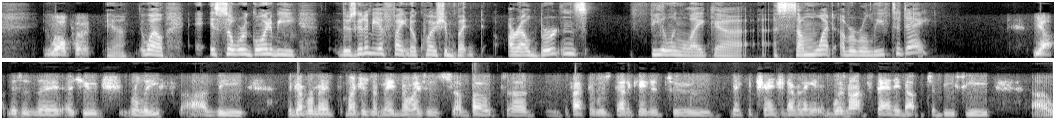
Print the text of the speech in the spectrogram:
Well put. Yeah. Well, so we're going to be there's going to be a fight, no question. But are Albertans feeling like a, a somewhat of a relief today? Yeah, this is a, a huge relief. Uh, the the government, much as it made noises about uh, the fact it was dedicated to making change and everything, it was not standing up to BC. Uh,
